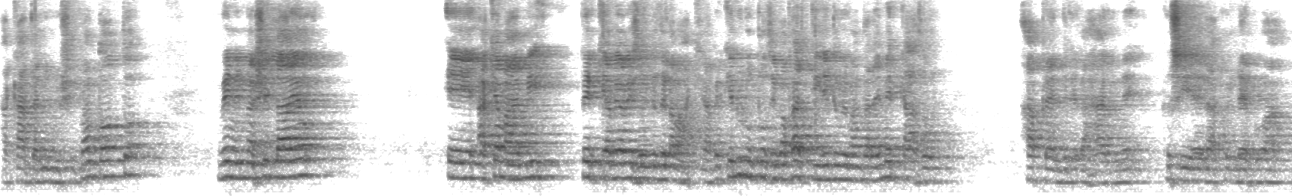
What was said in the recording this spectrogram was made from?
accanto al numero 58, venne il macellaio e a chiamarmi perché aveva bisogno della macchina, perché lui non poteva partire, doveva andare al mercato a prendere la carne, così era quell'epoca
